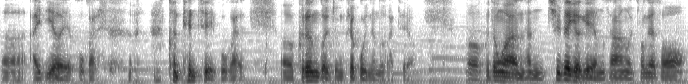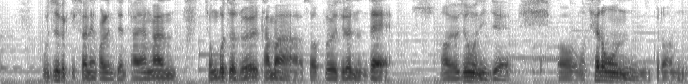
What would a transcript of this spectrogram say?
어, 아이디어의 고갈, 컨텐츠의 고갈 어, 그런 걸 좀 겪고 있는 것 같아요. 어, 그동안 한 700여 개 영상을 통해서 우즈베키스탄에 관련된 다양한 정보들을 담아서 보여드렸는데 어, 요즘은 이제 어, 뭐 새로운 그런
